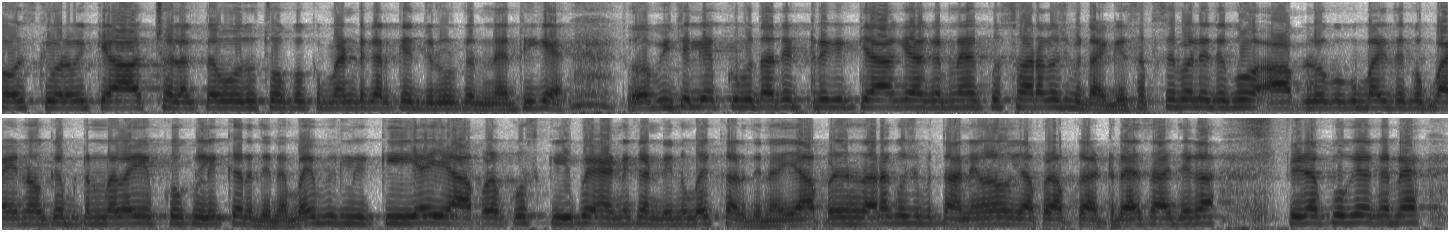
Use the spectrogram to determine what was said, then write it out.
इसके बारे में क्या अच्छा लगता है वो दोस्तों को कमेंट करके ज़रूर करना है, ठीक है? तो अभी चलिए आपको बताते हैं ट्रिक क्या क्या करना है, आपको सारा कुछ बताएँगे। सबसे पहले देखो, आप लोगों को भाई देखो बाई नाउ के बटन भाई आपको क्लिक कर देना भाई क्लिक किया, यहाँ पर आपको स्कीप एंड कंटिन्यू भाई कर देना यहाँ पर सारा कुछ बताने वाला हूँ, यहाँ पर आपका एड्रेस आ जाएगा। फिर आपको क्या करना है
